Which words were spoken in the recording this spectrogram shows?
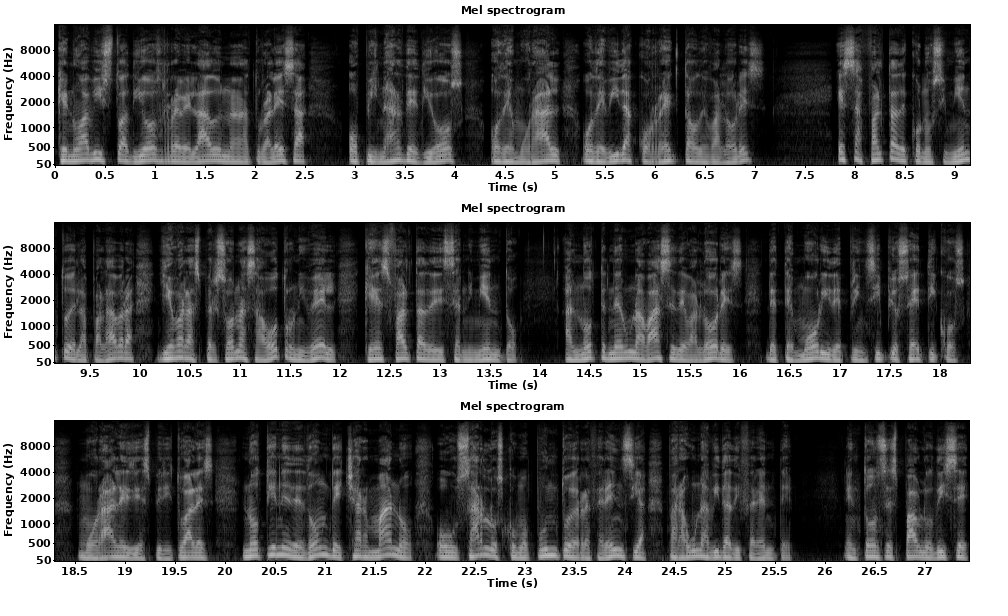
que no ha visto a Dios revelado en la naturaleza, opinar de Dios o de moral o de vida correcta o de valores? Esa falta de conocimiento de la palabra lleva a las personas a otro nivel, que es falta de discernimiento. Al no tener una base de valores, de temor y de principios éticos, morales y espirituales, no tiene de dónde echar mano o usarlos como punto de referencia para una vida diferente. Entonces Pablo dice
